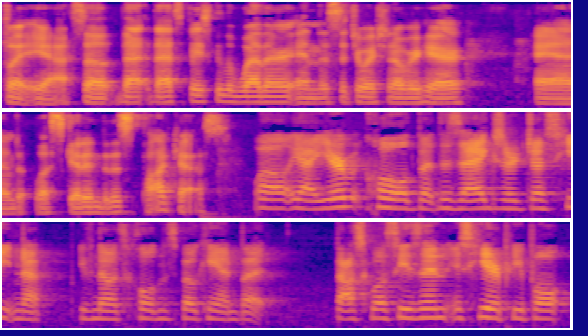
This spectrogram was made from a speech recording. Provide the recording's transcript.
but yeah, so that that's basically the weather and the situation over here. And let's get into this podcast. Well, yeah, you're cold, but the Zags are just heating up, even though it's cold in Spokane. But basketball season is here, people.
